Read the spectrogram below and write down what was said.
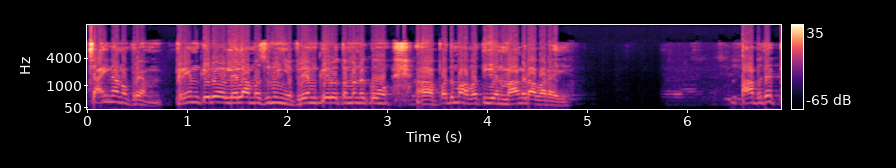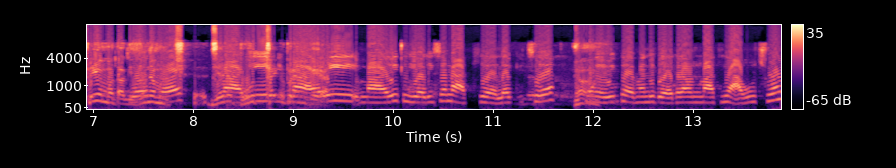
ચાઇનાનો પ્રેમ. પ્રેમ કર્યો લેલા મજનુએ પ્રેમ કર્યો તમને કહું પદ્માવતી અને માંગડા વાળાએ આ બધા પ્રેમ હતા જેને જેને ભૂત થઈને પ્રેમ મારી મારી થિયરી છે ને આખી અલગ છે. હું. એવી ફેમિલી બેકગ્રાઉન્ડમાંથી આવું છું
